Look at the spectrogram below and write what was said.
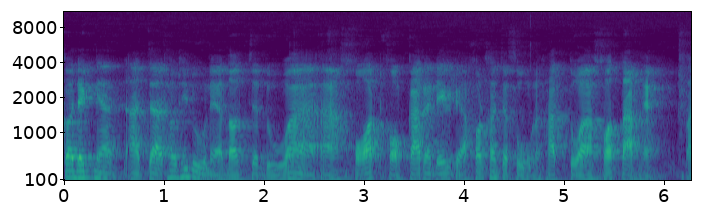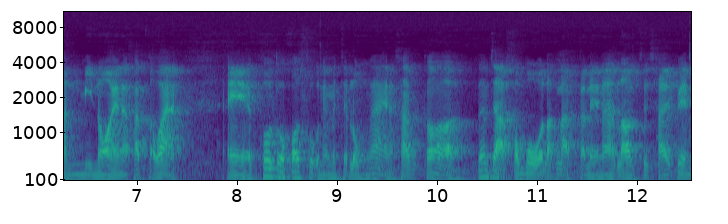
ก็เด็กเนี่ยอาจจะเท่าที่ดูเนี่ยเราจะดูว่าอ่าคอสของการ์ดในเด็กเนี่ยค่อนข้างจะสูงนะครับ ตัวคอสต่ำเนี่ยมันมีน้อยนะครับ แต่ว่าไอ้พวกตัวคอสสูงเนี่ยมันจะลงง่ายนะครับ ก็เริ่มจากคอมโบหลักๆ กันเลยนะ เราจะใช้เป็น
